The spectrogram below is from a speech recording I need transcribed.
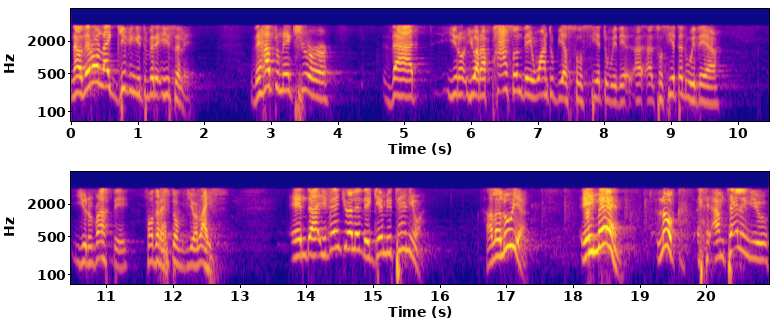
Now, they don't like giving it very easily. They have to make sure that you know you are a person they want to be associated with, uh, associated with their university for the rest of your life. And uh, eventually, they gave me tenure. Hallelujah. Amen. Look, I'm telling you,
